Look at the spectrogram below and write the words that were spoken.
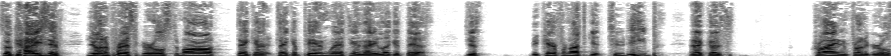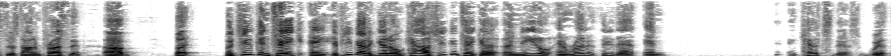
so guys, if you want to press girls tomorrow, take a, take a pin with you and hey, look at this. Just be careful not to get too deep because crying in front of girls does not impress them. Uh, but but you can take a if you've got a good old callus, you can take a, a needle and run it through that and and catch this with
